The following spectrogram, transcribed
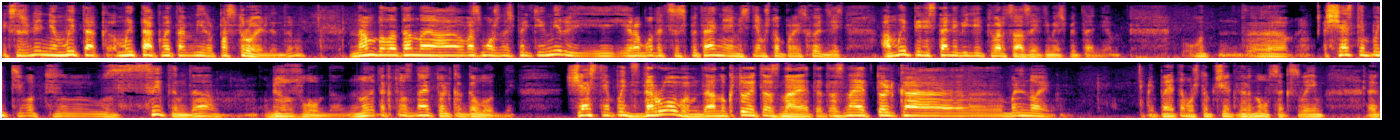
и, к сожалению, мы так, мы так в этом мир построили. Да? Нам была дана возможность прийти в мир и, и работать с испытаниями, с тем, что происходит здесь. А мы перестали видеть Творца за этими испытаниями вот, э, счастье быть вот э, сытым, да, безусловно, но это кто знает, только голодный. Счастье быть здоровым, да, но кто это знает? Это знает только э, больной. И поэтому, чтобы человек вернулся к, своим, э,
